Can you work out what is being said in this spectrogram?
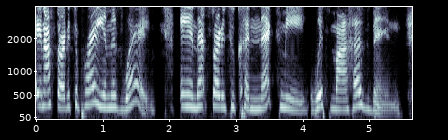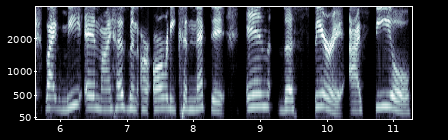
And I started to pray in this way. And that started to connect me with my husband. Like me and my husband are already connected in the spirit. I feel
